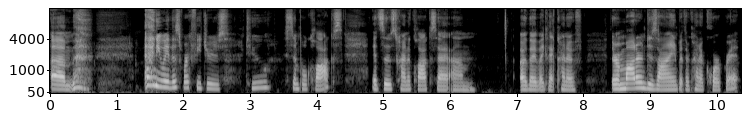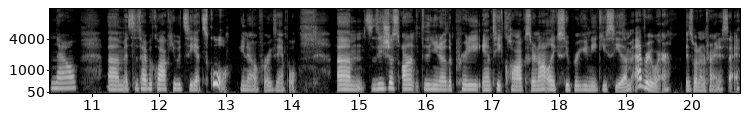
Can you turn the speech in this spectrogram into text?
Um, anyway, this work features two simple clocks. It's those kind of clocks that um are they like that kind of they're a modern design, but they're kind of corporate now. Um, it's the type of clock you would see at school, you know, for example. Um, so these just aren't the, you know, the pretty antique clocks. They're not like super unique. You see them everywhere, is what I'm trying to say.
